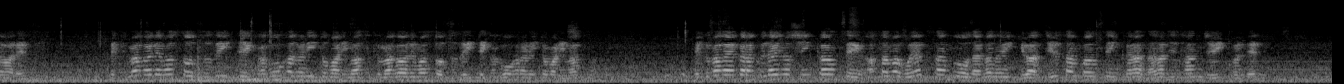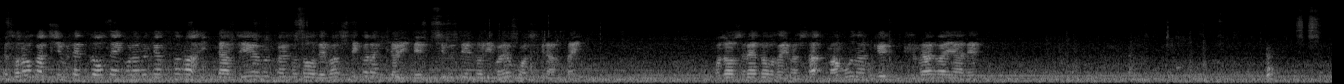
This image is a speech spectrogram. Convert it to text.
は右側です。で熊谷出ますと続いて籠原に停まります。熊川出ますと続いて籠原に停まります。で熊谷から下りの新幹線浅間503号長野駅は13番線から7時31分です。でその他秩父鉄道線ご覧のお客様、一旦 JR の改札を出ましてから左手秩父線乗り場へお越しください。ご乗車ありがとうございました。まもなく熊谷です。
